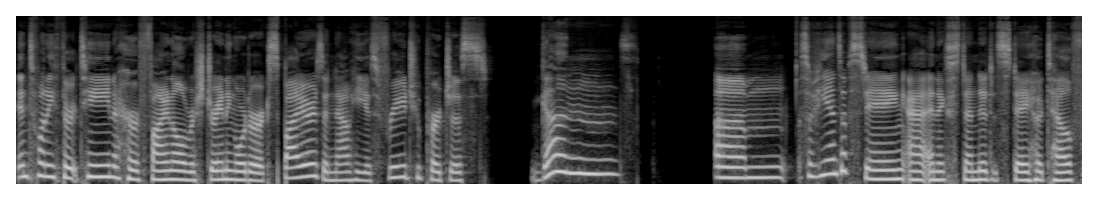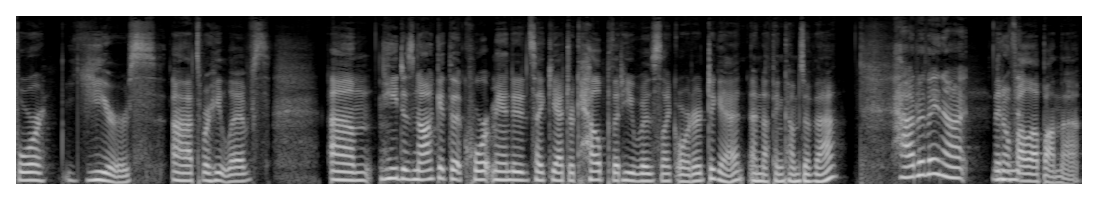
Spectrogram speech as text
In 2013, her final restraining order expires, and now he is free to purchase guns. Um, so he ends up staying at an extended stay hotel for years. Uh, that's where he lives. Um, he does not get the court mandated psychiatric help that he was like ordered to get, and nothing comes of that. How do they not? They don't follow up on that.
